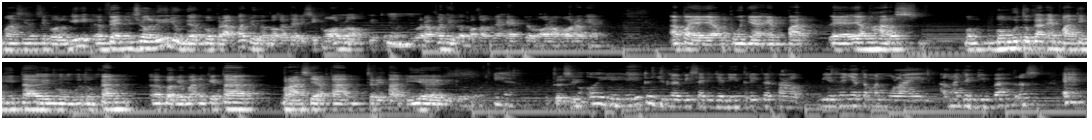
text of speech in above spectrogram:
mahasiswa psikologi eventually juga beberapa juga bakal jadi psikolog gitu. Hmm. Beberapa juga bakal nge-handle orang-orang yang apa ya yang punya empat eh, yang harus mem- membutuhkan empati kita gitu, Hmm. membutuhkan eh, bagaimana kita merahasiakan cerita dia gitu. Iya. Itu sih. Oh iya, iya, itu juga bisa dijadiin trigger kalau biasanya teman mulai ngajak gibah terus eh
